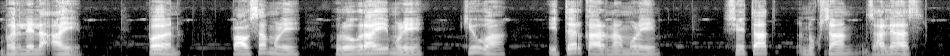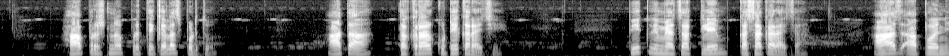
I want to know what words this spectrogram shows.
भरलेला आहे. पण पावसामुळे रोगराईमुळे किंवा इतर कारणामुळे शेतात नुकसान झाल्यास हा प्रश्न प्रत्येकालाच पडतो. आता तक्रार कुठे करायची? पीक विम्याचा क्लेम कसा करायचा? आज आपण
